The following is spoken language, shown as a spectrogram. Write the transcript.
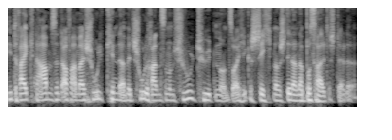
Die drei Knaben sind auf einmal Schulkinder mit Schulranzen und Schultüten und solche Geschichten und stehen an der Bushaltestelle.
